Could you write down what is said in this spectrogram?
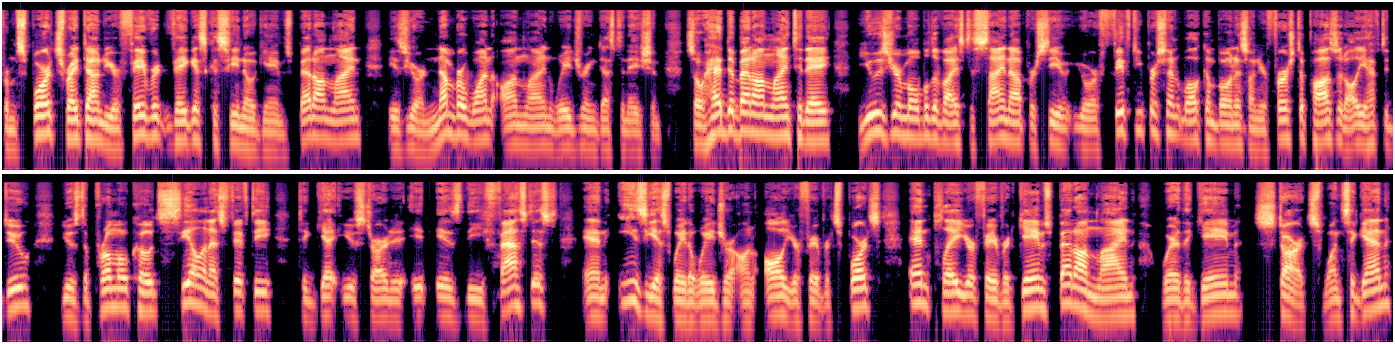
From sports right down to your favorite Vegas casino games, Bet Online is your number one online wagering destination. So head to Bet Online today. Use your mobile device to sign up, receive your 50% welcome bonus on your first deposit. All you have to do, use the promo code CLNS50 to get you started. It is the fastest and easiest way to wager on all your favorite sports and play your favorite games. Bet online where the game starts. Once again,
